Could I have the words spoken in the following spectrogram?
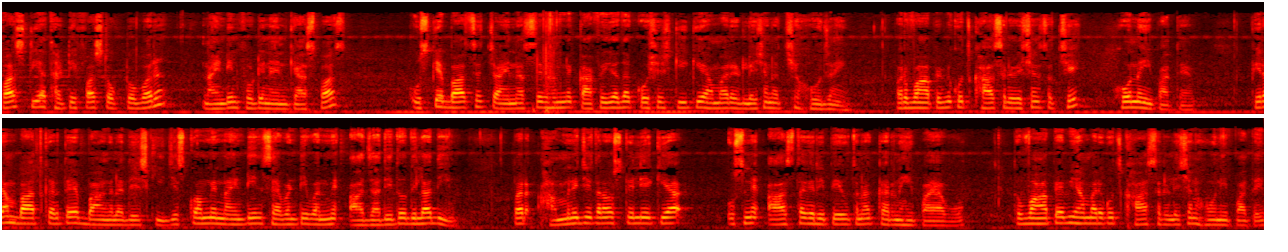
फ़र्स्ट या थर्टी फ़र्स्ट अक्टूबर 1949 के आसपास। उसके बाद से चाइना से हमने काफ़ी ज़्यादा कोशिश की कि हमारे रिलेशन अच्छे हो जाएँ, पर वहाँ पे भी कुछ खास रिलेशन अच्छे हो नहीं पाते हैं। फिर हम बात करते हैं बांग्लादेश की, जिसको हमने 1971 में आज़ादी तो दिला दी, पर हमने जितना उसके लिए किया, उसने आज तक रिपे उतना कर नहीं पाया वो। तो वहाँ पे भी हमारे कुछ खास रिलेशन हो नहीं पाते।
